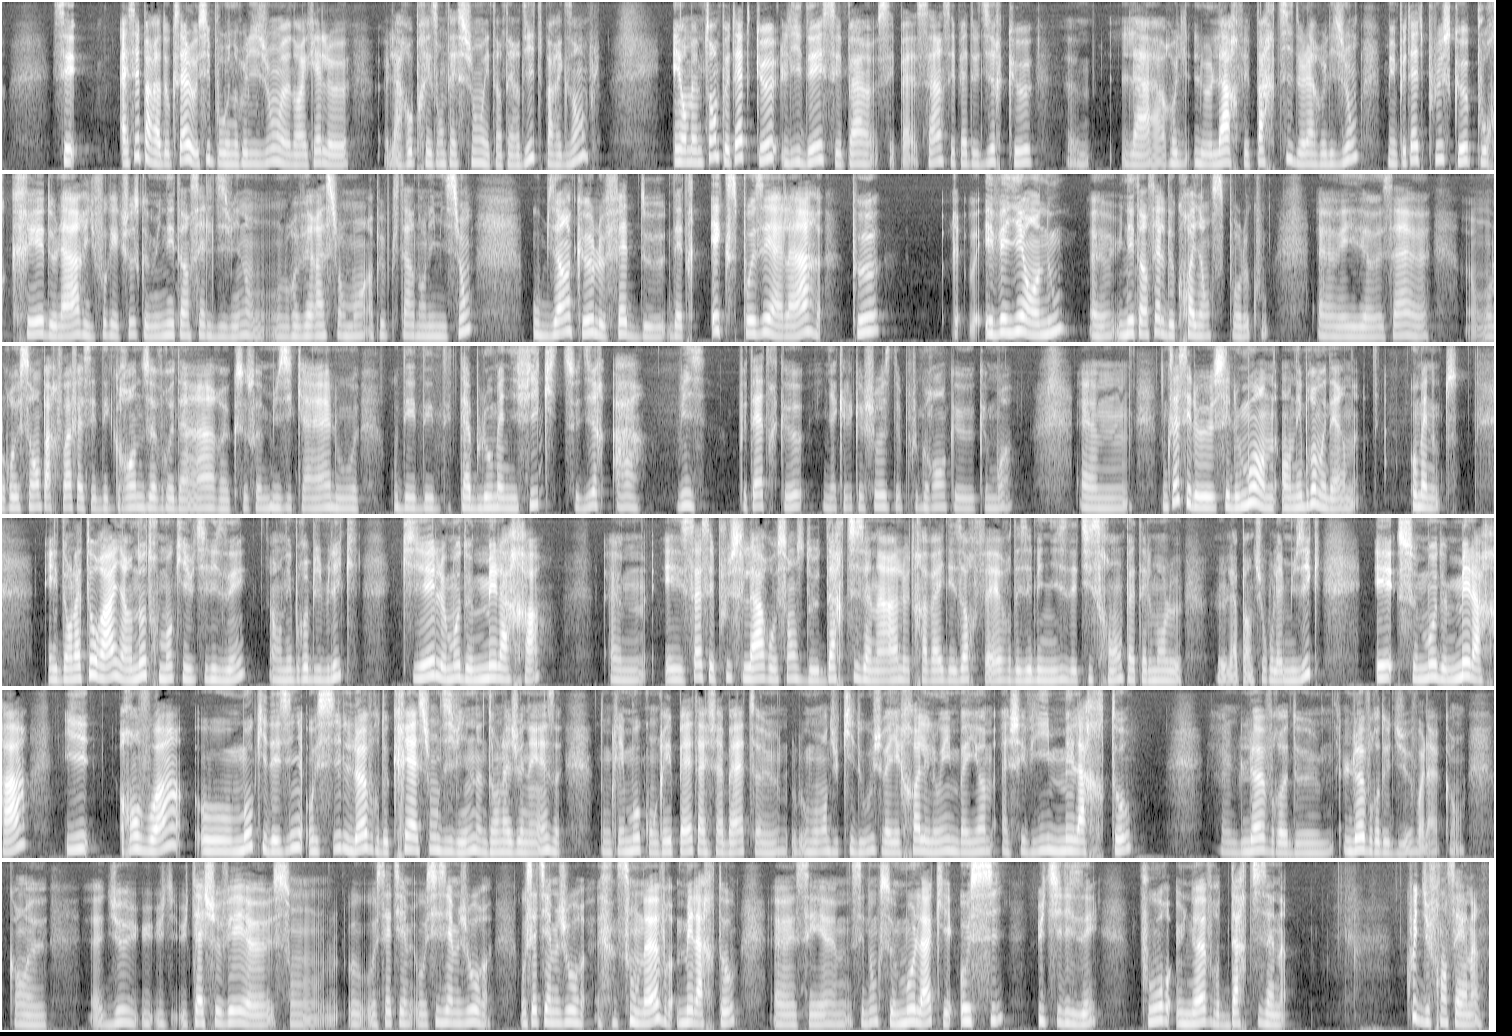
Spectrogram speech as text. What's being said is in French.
C'est assez paradoxal aussi pour une religion euh, dans laquelle euh, la représentation est interdite, par exemple. Et en même temps, peut-être que l'idée, c'est pas, c'est pas ça, c'est pas de dire que euh, l'art fait partie de la religion, mais peut-être plus que pour créer de l'art, il faut quelque chose comme une étincelle divine. on le reverra sûrement un peu plus tard dans l'émission, ou bien que le fait d'être exposé à l'art peut éveiller en nous euh, une étincelle de croyance pour le coup. Euh, et euh, ça, on le ressent parfois face à des grandes œuvres d'art, que ce soit musicales ou, des, tableaux magnifiques, de se dire ah oui, peut-être qu'il y a quelque chose de plus grand que, moi. donc ça, c'est le, le mot en, en, hébreu moderne, omanout. Et dans la Torah, il y a un autre mot qui est utilisé en hébreu biblique, qui est le mot de melacha, euh, et ça, c'est plus l'art au sens de d'artisanat, le travail des orfèvres, des ébénistes, des tisserands, pas tellement le, la peinture ou la musique. Et ce mot de melacha, il renvoie au mot qui désigne aussi l'œuvre de création divine dans la Genèse. Donc les mots qu'on répète à Shabbat euh, au moment du Kiddush, Vayechol Elohim Bayom Melarto, euh, l'œuvre de de Dieu. Voilà quand quand Dieu eut, achevé euh, son, au, septième, sixième jour, au septième jour son œuvre, Melarto. Euh, c'est donc ce mot-là qui est aussi utilisé pour une œuvre d'artisanat. Quid du français, Anna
